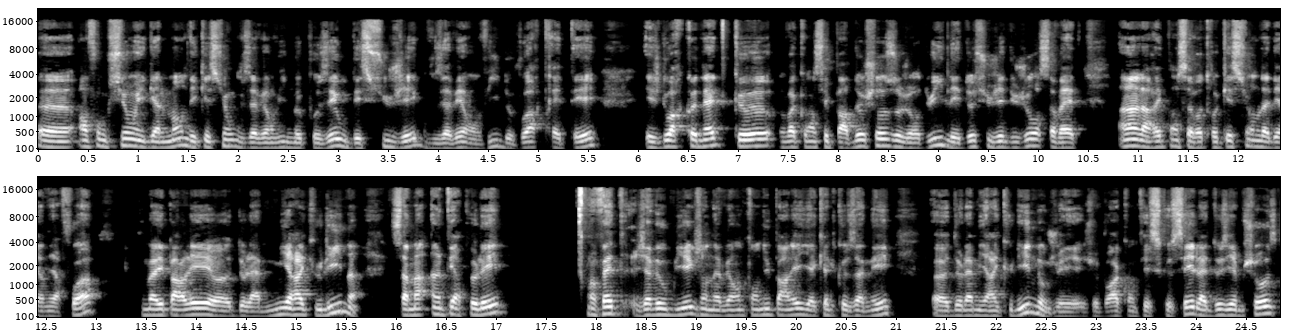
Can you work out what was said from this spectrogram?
en fonction également des questions que vous avez envie de me poser ou des sujets que vous avez envie de voir traités. Et je dois reconnaître que on va commencer par deux choses aujourd'hui. Les deux sujets du jour, ça va être un, la réponse à votre question de la dernière fois. Vous m'avez parlé euh, de la miraculine. Ça m'a interpellé. En fait, j'avais oublié que j'en avais entendu parler il y a quelques années euh, de la miraculine. Donc, je vais, je vais vous raconter ce que c'est. La deuxième chose,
